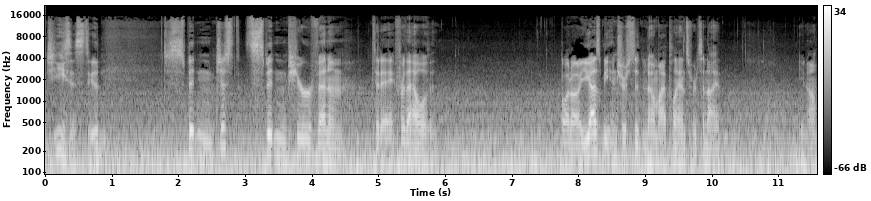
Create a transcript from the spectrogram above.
Jesus, dude. Spitting just spitting pure venom today for the hell of it. But uh, you guys be interested to know my plans for tonight. You know?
